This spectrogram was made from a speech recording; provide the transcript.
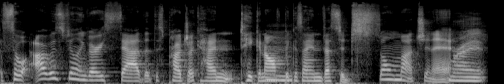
So I was feeling very sad that this project hadn't taken off mm. because I invested so much in it. Right.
